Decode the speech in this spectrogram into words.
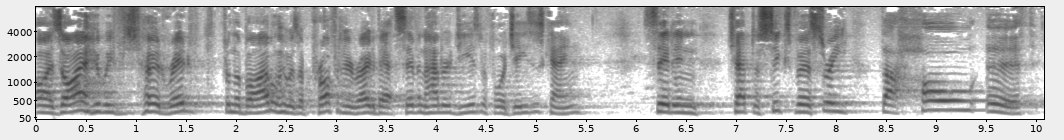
Isaiah, who we've just heard read from the Bible, who was a prophet who wrote about 700 years before Jesus came, said in chapter 6, verse 3 the whole earth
